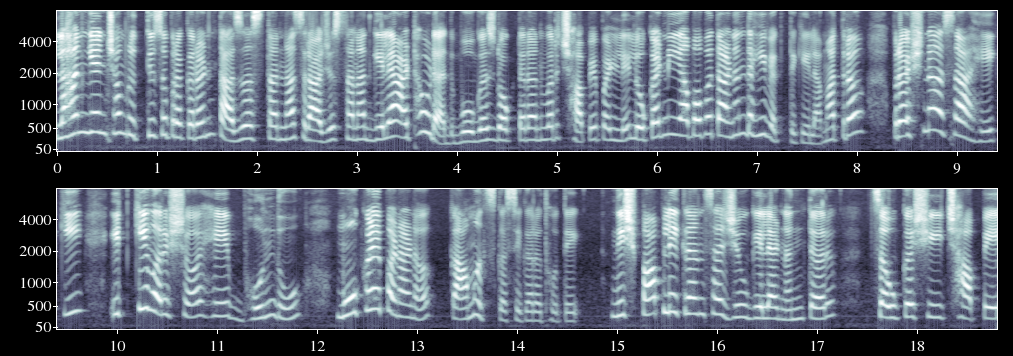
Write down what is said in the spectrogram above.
लहानग्यांच्या मृत्यूचं प्रकरण ताजं असतानाच राजस्थानात गेल्या आठवड्यात बोगस डॉक्टरांवर छापे पडले. लोकांनी याबाबत आनंदही व्यक्त केला. मात्र प्रश्न असा आहे की इतकी वर्ष हे भोंदू मोकळेपणानं कामच कसे करत होते? निष्पाप लेकरांचा जीव गेल्यानंतर चौकशी छापे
